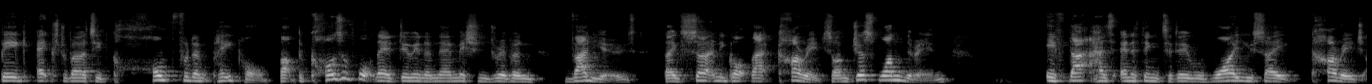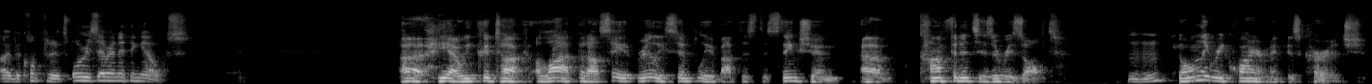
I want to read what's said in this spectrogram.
big, extroverted, confident people. But because of what they're doing and their mission driven values, they've certainly got that courage. So I'm just wondering if that has anything to do with why you say courage over confidence, or is there anything else? Uh, yeah, we could talk a lot, but I'll say it really simply about this distinction. Uh, confidence is a result. Mm-hmm. The only requirement is courage.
